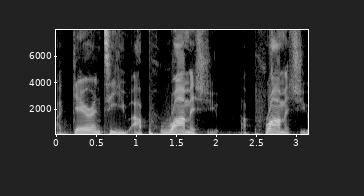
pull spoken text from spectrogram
I guarantee you, I promise you, I promise you,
